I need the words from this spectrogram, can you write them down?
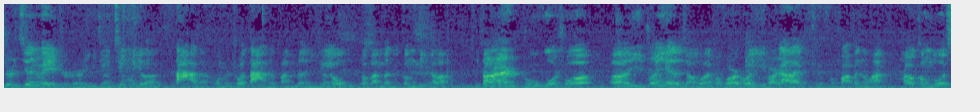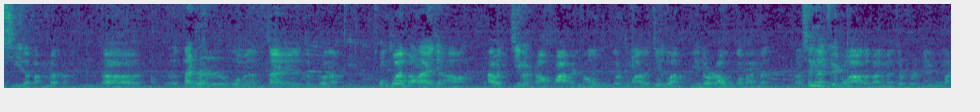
至今为止已经经历了大的，我们说大的版本已经有五个版本的更迭了。当然，如果说呃以专业的角度来说，或者说以玩家来去划分的话，它有更多细的版本。呃呃，但是我们在怎么说呢？从官方来讲，它基本上划分成五个重要的阶段，也就是它五个版本。那么现在最重要的版本就是第五版。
